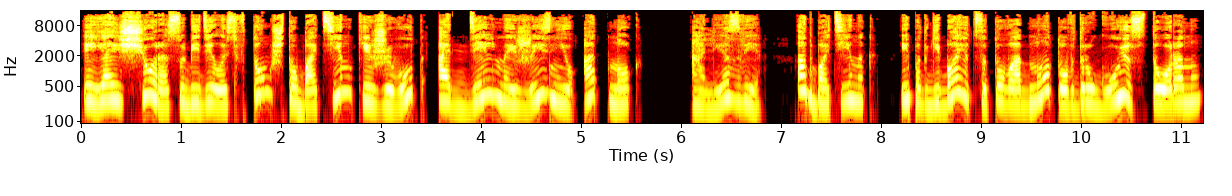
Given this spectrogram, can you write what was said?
и я еще раз убедилась в том, что ботинки живут отдельной жизнью от ног, а лезвие — от ботинок и подгибаются то в одну, то в другую сторону.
